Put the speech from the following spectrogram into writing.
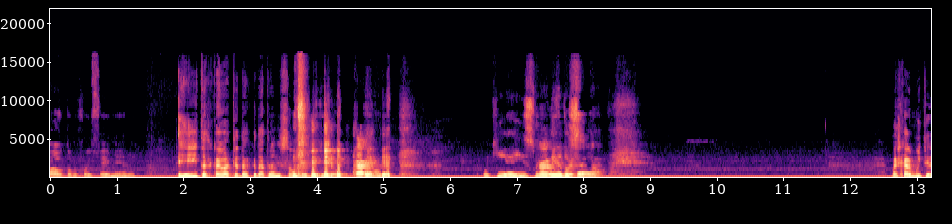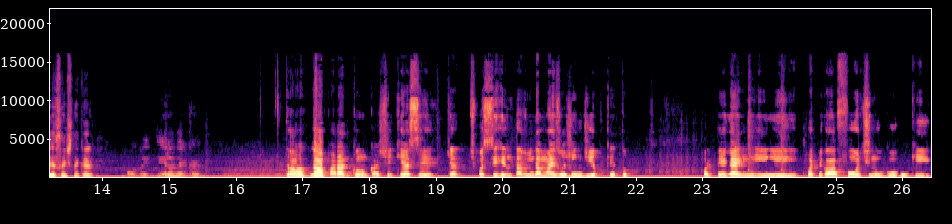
Rapaz, o tomo foi feio mesmo. Eita, caiu até da, da transmissão. Caiu. O que é isso, Caiu meu Deus do céu? Mas, cara, muito interessante, né, cara? Pô, doideira, né, cara? Então, é uma- é uma parada que eu nunca achei que ia ser, que ia, tipo, ser rentável, ainda mais hoje em dia, porque tu pode pegar e, e pode pegar uma fonte no Google que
